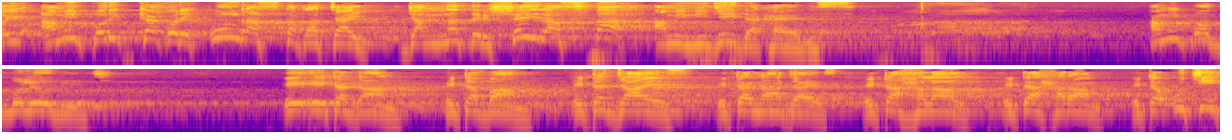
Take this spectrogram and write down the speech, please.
ওই আমি পরীক্ষা করে কোন রাস্তাটা চাই, জান্নাতের সেই রাস্তা আমি নিজেই দেখায় দিচ্ছি আমি পথ বলেও দিয়েছি। এ, এটা ডান, এটা বাম, এটা জায়েজ, এটা না জায়েজ, এটা হালাল, এটা হারাম, এটা উচিত,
